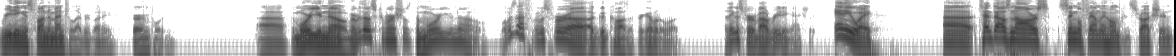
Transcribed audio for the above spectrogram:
Reading is fundamental, everybody. Very important. Uh, the more you know. Remember those commercials? The more you know. What was that? It was for a, a good cause. I forget what it was. I think it was for about reading, actually. Anyway, uh, $10,000 single family home construction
